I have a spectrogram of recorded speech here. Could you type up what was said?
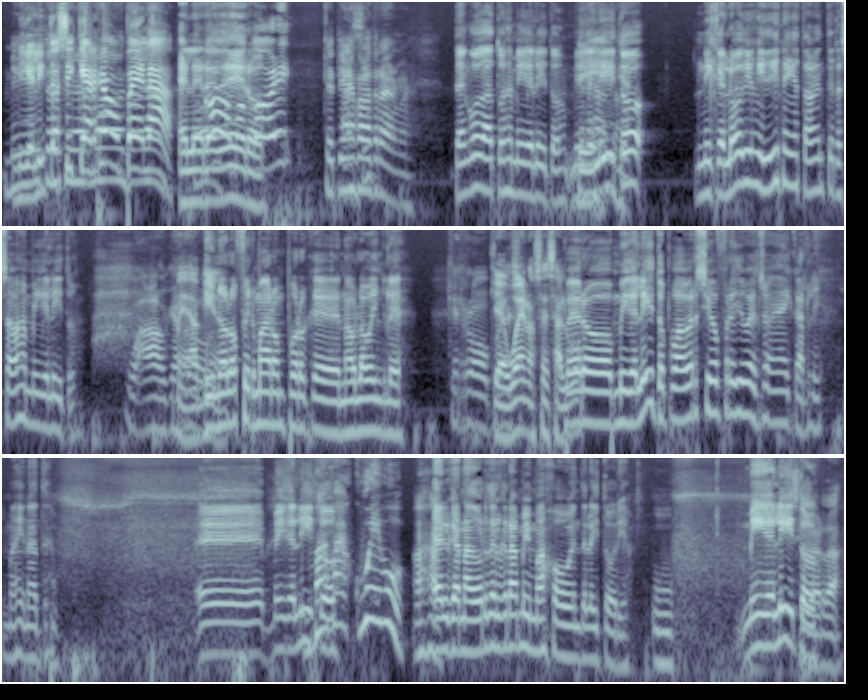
Miguelito, así que rompela. El heredero. ¿Qué tienes ¿Ah, para sí? traerme? Tengo datos de Miguelito. Miguelito, Nickelodeon y Disney estaban interesados en Miguelito. Wow, qué Me da robo. Y miedo. no lo firmaron porque no hablaba inglés. Qué robo. Qué pues. bueno, se salvó. Pero Miguelito puede haber sido Freddy Benson en iCarly. Imagínate. Eh, Miguelito, ¡Mamá huevo! Ajá. el ganador del Grammy más joven de la historia. Uf, Miguelito sí, verdad.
